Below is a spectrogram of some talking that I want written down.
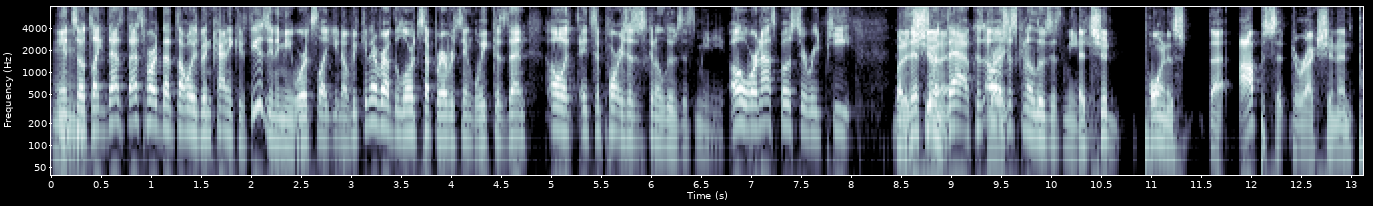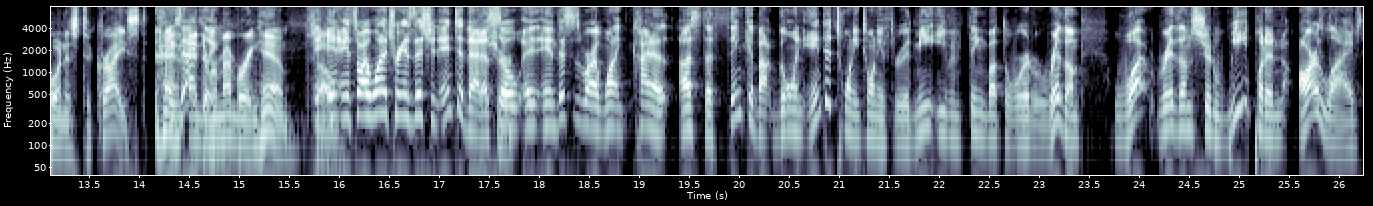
And so mm. it's like that's that's part that's always been kind of confusing to me. Where it's like you know we can never have the Lord's Supper every single week because then oh it, it's important it's just going to lose its meaning. Oh we're not supposed to repeat But this or that because oh right? it's just going to lose its meaning. It should point us the opposite direction and point us to Christ and, and to remembering Him. So And, and so I want to transition into that. So, and, and this is where I want kind of us to think about going into 2023 with me, even thinking about the word rhythm. What rhythms should we put in our lives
